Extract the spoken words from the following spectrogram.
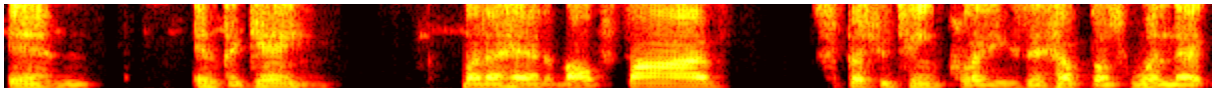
in in the game, but I had about five special team plays that helped us win that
